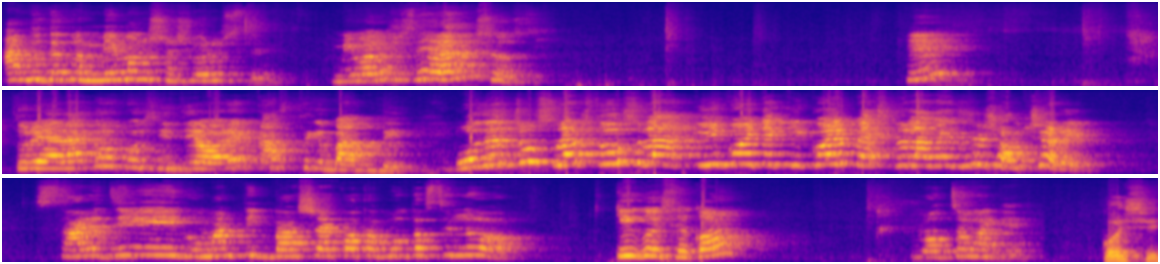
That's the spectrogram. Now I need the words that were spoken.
আমি তো দেখলাম মেয়ে মানুষ না রয়েছে। মেয়ে মানুষ চেহারা দেখছস হুম তোর এর আগেও কইছি যে অনেক কাজ থেকে বাদ দে। ওদের চুসলা চুসলা কি কইতে কি কই ব্যস্ত লাগাইছে সংসারে? স্যার যে রোমান্টিক ভাষায় কথা বলতাছিল। কি কইছে ক? লজ্জা লাগে। কইছি।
